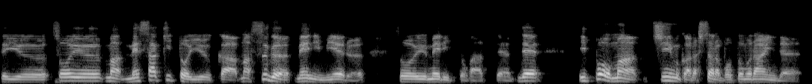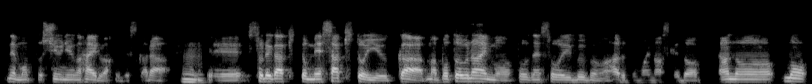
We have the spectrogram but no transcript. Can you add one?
ていう、そういう、まあ、目先というか、まあ、すぐ目に見える、そういうメリットがあって、で、一方、まあ、チームからしたらボトムラインで、ね、もっと収入が入るわけですから、うん。えーそれがきっと目先というか、まあ、ボトムラインも当然そういう部分はあると思いますけど、あのもう、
